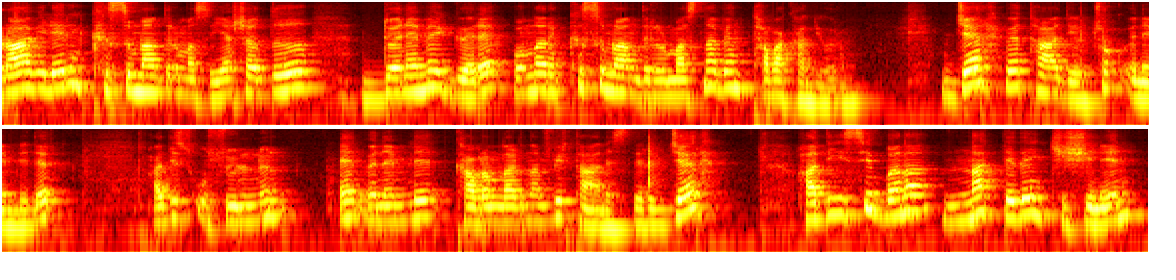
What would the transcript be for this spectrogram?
ravilerin kısımlandırılması, yaşadığı döneme göre onların kısımlandırılmasına ben tabaka diyorum. Cerh ve tadil çok önemlidir. Hadis usulünün en önemli kavramlarından bir tanesidir. Cerh, hadisi bana nakleden kişinin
